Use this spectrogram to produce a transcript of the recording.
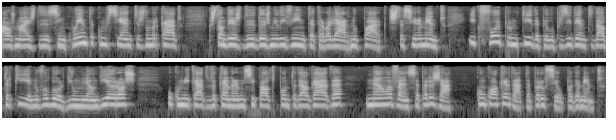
aos mais de 50 comerciantes do mercado que estão desde 2020 a trabalhar no parque de estacionamento e que foi prometida pelo presidente da autarquia no valor de um milhão de euros, o comunicado da Câmara Municipal de Ponta Delgada não avança para já com qualquer data para o seu pagamento.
